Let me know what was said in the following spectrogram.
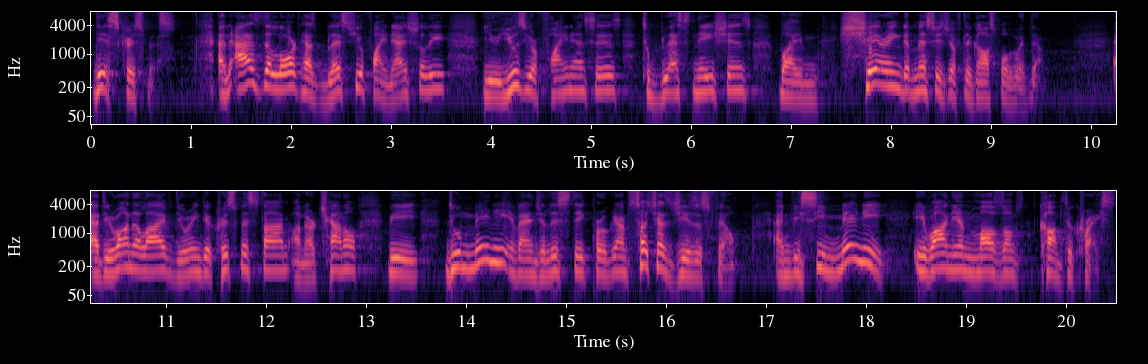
this Christmas. And as the Lord has blessed you financially, you use your finances to bless nations by sharing the message of the gospel with them. At Iran Alive, during the Christmas time on our channel, we do many evangelistic programs such as Jesus Film. And we see many Iranian Muslims come to Christ.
